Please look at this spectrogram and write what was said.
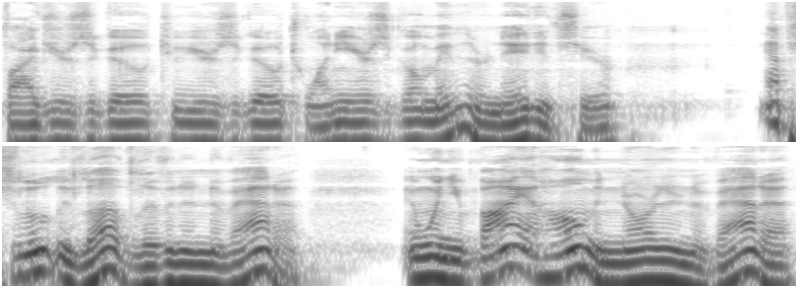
five years ago, two years ago, 20 years ago, maybe they're natives here, absolutely love living in Nevada. And when you buy a home in Northern Nevada,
